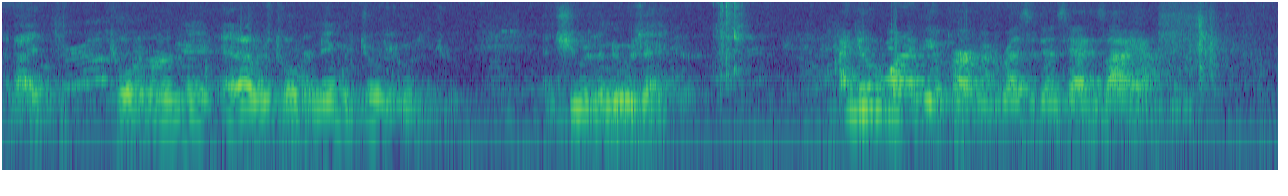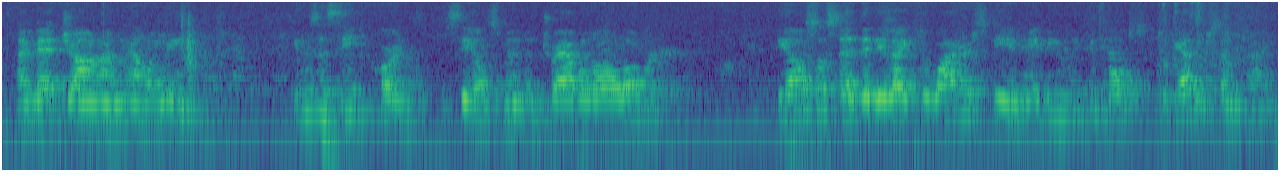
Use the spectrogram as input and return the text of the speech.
and I told her her name, and I was told her name was Jodi Huisentruit, and she was a news anchor. I knew one of the apartment residents had his eye on me. I met John on Halloween. He was a seed corn salesman and traveled all over. He also said that he liked to water ski and maybe we could go together sometime.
